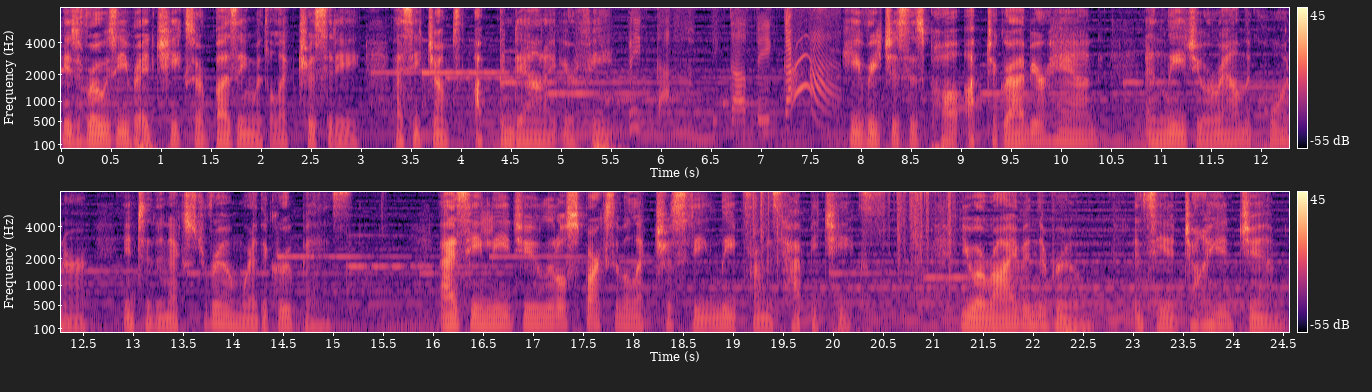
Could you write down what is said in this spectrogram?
His rosy red cheeks are buzzing with electricity as he jumps up and down at your feet. He reaches his paw up to grab your hand and leads you around the corner into the next room where the group is. As he leads you, little sparks of electricity leap from his happy cheeks. You arrive in the room and see a giant gym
